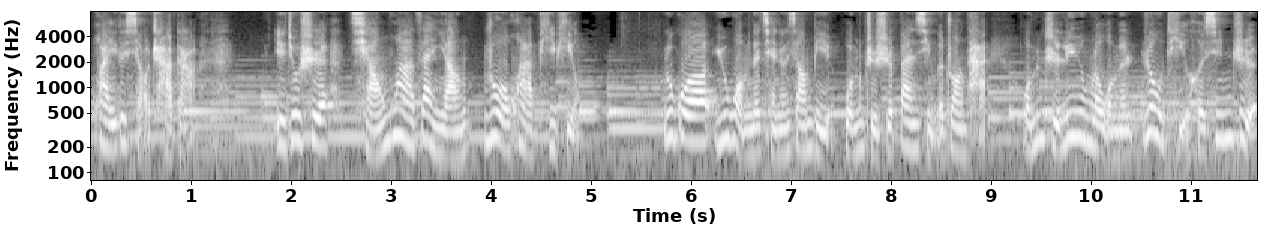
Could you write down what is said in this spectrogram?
画一个小叉嘎，也就是强化赞扬，弱化批评。如果与我们的前程相比，我们只是半醒的状态，我们只利用了我们肉体和心智。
